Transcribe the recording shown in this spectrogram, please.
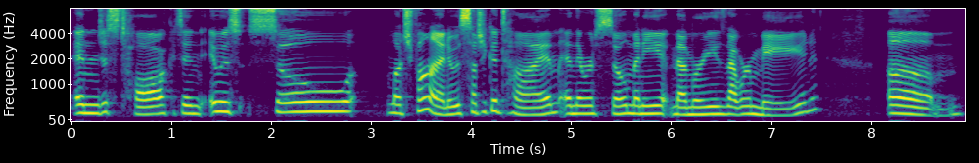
and just talked and it was so much fun. It was such a good time and there were so many memories that were made. Um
